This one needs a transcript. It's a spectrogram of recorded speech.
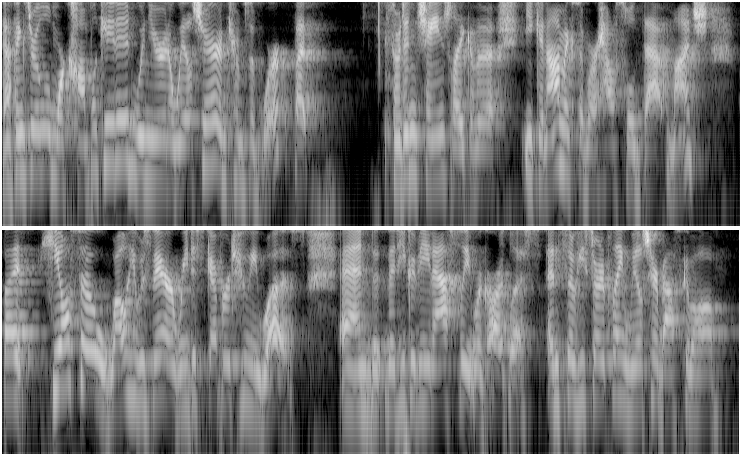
Now things are a little more complicated when you're in a wheelchair in terms of work, but so it didn't change like the economics of our household that much. But he also, while he was there, rediscovered who he was and that he could be an athlete regardless. And so he started playing wheelchair basketball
